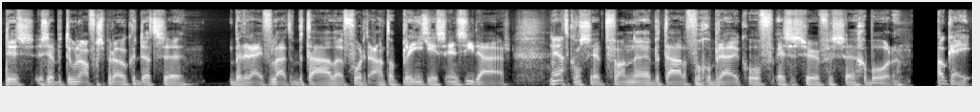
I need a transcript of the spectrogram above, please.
Dus ze hebben toen afgesproken dat ze bedrijven laten betalen voor het aantal printjes. En zie daar ja. het concept van uh, betalen voor gebruik of as a service uh, geboren. Oké, okay,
